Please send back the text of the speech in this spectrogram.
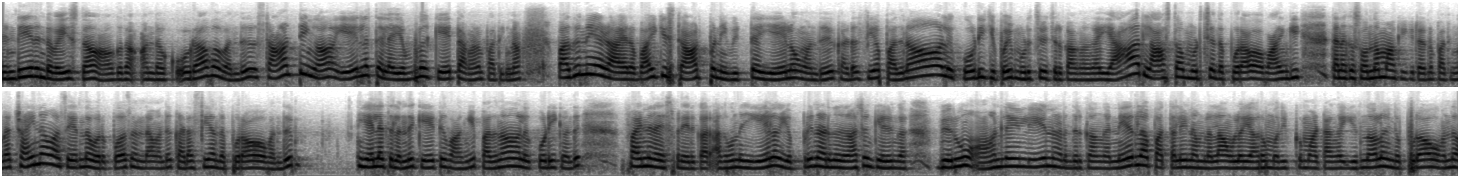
ரெண்டே ரெண்டு வயசு தான் ஆகுதான். அந்த புறாவை வந்து ஸ்டார்டிங்காக ஏலத்தில் எவ்வளோ கேட்டாங்கன்னு பார்த்தீங்கன்னா பதினேழாயிரம் ரூபாய்க்கு ஸ்டார்ட் பண்ணி விட்ட ஏலம் வந்து கடைசியாக பதினாலு கோடிக்கு போய் முடிச்சு வச்சுருக்காங்கங்க. யார் லாஸ்ட்டாக முடிச்சு அந்த புறாவை வாங்கி தனக்கு சொந்தமாக்கிக்கிட்டதுன்னு பார்த்தீங்கன்னா சைனாவை சேர்ந்த ஒரு பர்சன் தான் வந்து கடைசியாக அந்த புறாவை வந்து ஏலத்துலேருந்து கேட்டு வாங்கி பதினாலு கோடிக்கு வந்து ஃபைனலைஸ் பண்ணியிருக்கார். அது வந்து ஏலம் எப்படி நடந்ததுனாச்சும் கேளுங்க. வெறும் ஆன்லைன்லேயே நடந்திருக்காங்க. நேரில் பார்த்தாலே நம்மளெல்லாம் அவ்வளோ யாரும் மதிக்க மாட்டாங்க. இருந்தாலும் இந்த புறாவை வந்து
